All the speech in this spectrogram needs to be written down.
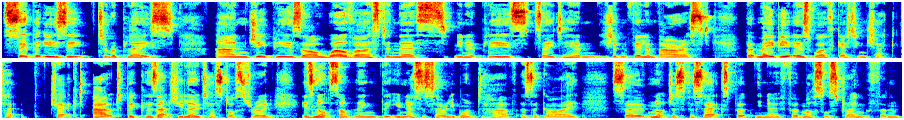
Super easy to replace and GPs are well versed in this, you know, please say to him he shouldn't feel embarrassed, but maybe it is worth getting checked checked out because actually low testosterone is not something that you necessarily want to have as a guy. So not just for sex, but you know, for muscle strength and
